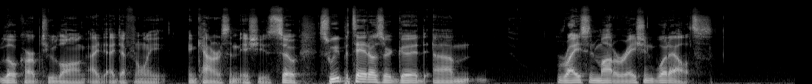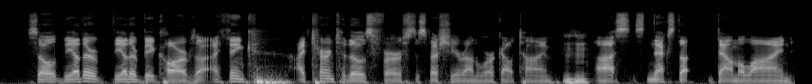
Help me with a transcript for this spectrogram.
low carb too long, I, I definitely encounter some issues. So sweet potatoes are good. Um, rice in moderation. What else? So the other the other big carbs, I think I turn to those first, especially around workout time. Mm-hmm. Uh, next up, down the line,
